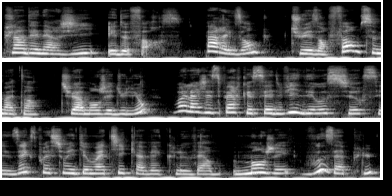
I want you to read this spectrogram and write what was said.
pleins d'énergie et de force. Par exemple, tu es en forme ce matin, tu as mangé du lion? Voilà, j'espère que cette vidéo sur ces expressions idiomatiques avec le verbe manger vous a plu.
